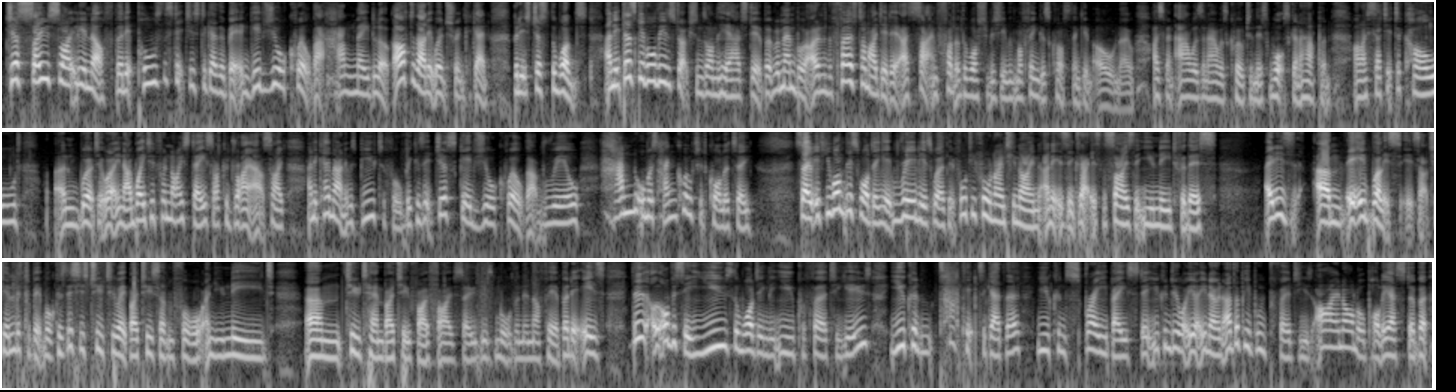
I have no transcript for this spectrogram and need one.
just so slightly enough that it pulls the stitches together a bit and gives your quilt that handmade look. After that, it won't shrink again, but it's just the once. And it does give all the instructions on here how to do it. But remember, I, the first time I did it, I sat in front of the washing machine with my fingers crossed thinking, oh no, I spent hours and hours quilting this, what's going to happen? And I set it to cold and worked it, you I waited for a nice day so I could dry it outside. And it came out and it was beautiful because it just gives your quilt that real hand, almost hand quilted quality. So if you want this wadding, it really is worth it. Forty four ninety nine, and it is exact. It's the size that you need for this. It is. Um, it, it, well, it's it's actually a little bit more because this is two two eight by two seven four, and you need um, 210 by 255 so there's more than enough here but it is obviously use the wadding that you prefer to use you can tack it together you can spray baste it you can do what you know and other people prefer to use iron on or polyester but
